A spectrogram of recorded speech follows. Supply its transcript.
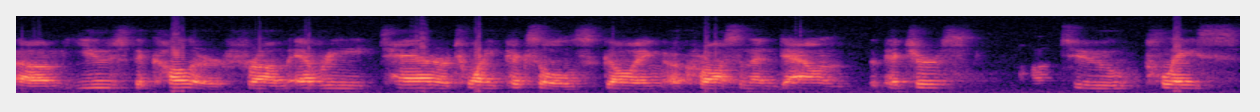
um, used the color from every 10 or 20 pixels going across and then down the pictures to place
